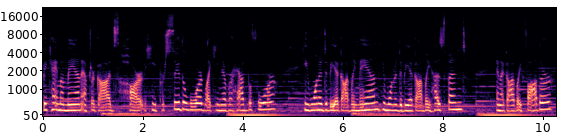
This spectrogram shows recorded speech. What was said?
became a man after God's heart. He pursued the Lord like he never had before. He wanted to be a godly man, he wanted to be a godly husband and a godly father.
